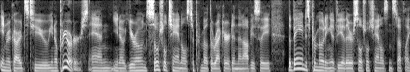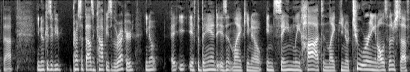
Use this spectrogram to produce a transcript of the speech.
in regards to you know pre-orders and you know your own social channels to promote the record. And then obviously the band is promoting it via their social channels and stuff like that. You know because if you press a thousand copies of the record you know if the band isn't like you know insanely hot and like you know touring and all this other stuff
